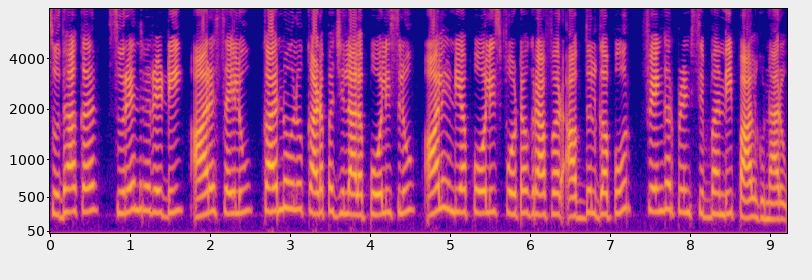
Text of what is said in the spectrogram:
సుధాకర్ సురేంద్రరెడ్డి ఆర్ఎస్ఐలు కర్నూలు కడప జిల్లాల పోలీసులు all India police photographer Abdul Gafoor finger print సిబ్బంది పాల్గొన్నారు.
